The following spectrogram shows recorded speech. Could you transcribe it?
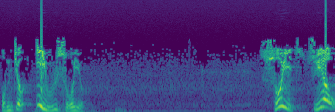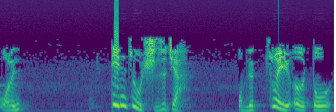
我们就一无所有。所以，只要我们盯住十字架，我们的罪恶都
